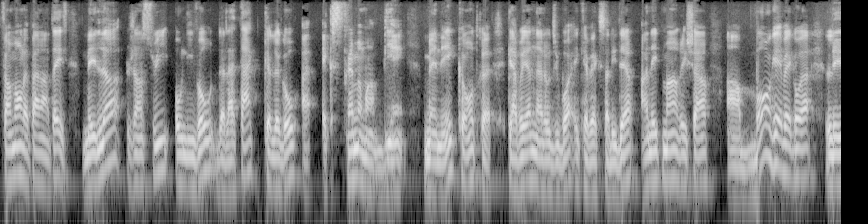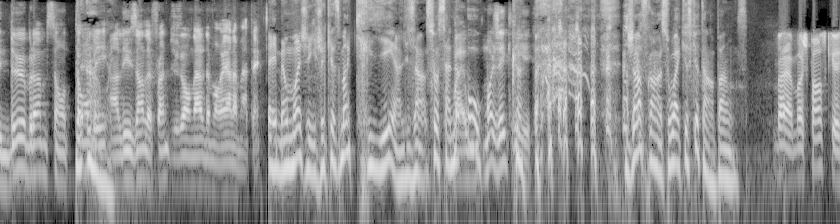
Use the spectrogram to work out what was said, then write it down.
fermons la parenthèse. Mais là, j'en suis au niveau de l'attaque que Legault a extrêmement bien menée contre Gabriel Nadeau-Dubois et Québec solidaire. Honnêtement, Richard, en bon québécois, les deux brumes sont tombés en lisant le front du journal de Montréal le matin. Eh ben, moi, j'ai quasiment crié en lisant ça. Ça n'a Ben, moi, j'ai crié. Jean-François, qu'est-ce que t'en penses? Ben, moi, je pense que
